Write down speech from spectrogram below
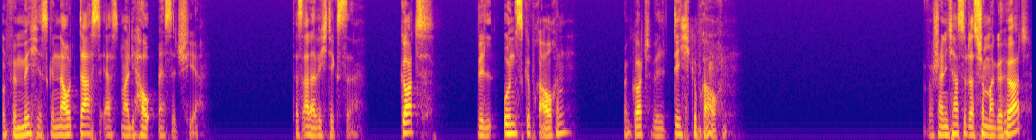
Und für mich ist genau das erstmal die Hauptmessage hier. Das Allerwichtigste. Gott will uns gebrauchen und Gott will dich gebrauchen. Wahrscheinlich hast du das schon mal gehört.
